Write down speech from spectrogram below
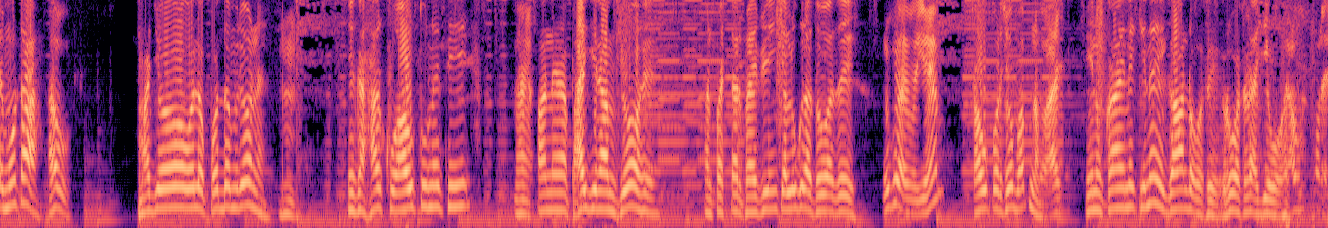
એ મોટા? હવ. માજો ઓલો પદમ રહ્યો ને એ કઈ હરખું આવતું નથી. અને ભાઈજી નામ જો હે અને પછી તાર ભાઈ ભી ત્યાં લુગડા ધોવા જાય. લુગડા એમ? આવું પડશે બાપ ને? એનું કાંઈ નહીં નહીં ગાંડો છે રોતડા જેવો આવું પડે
